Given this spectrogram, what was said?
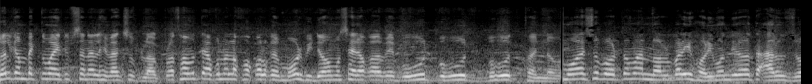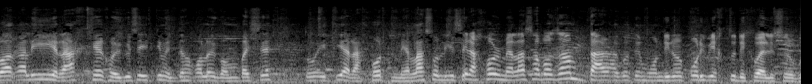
Welcome back to my YouTube channel Himanshu blog প্ৰথমতে আপোনালোক সকলোকে মোৰ ভিডিঅ'সমূহ চাই থকাৰ বাবে বহুত বহুত বহুত ধন্যবাদ। মই আছোঁ বৰ্তমান নলবাৰী হৰি মন্দিৰত আৰু যোৱাকালি ৰাস শেষ হৈ গৈছে। ইতিমধ্যে সকলোৱে গম পাইছে। তো এতিয়া ৰাসত মেলা চলি আছে। ৰাসৰ মেলা চাব যাম। তাৰ আগতে মন্দিৰৰ পৰিৱেশটো দেখুৱাই লৈছোঁ ৰ'ব।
